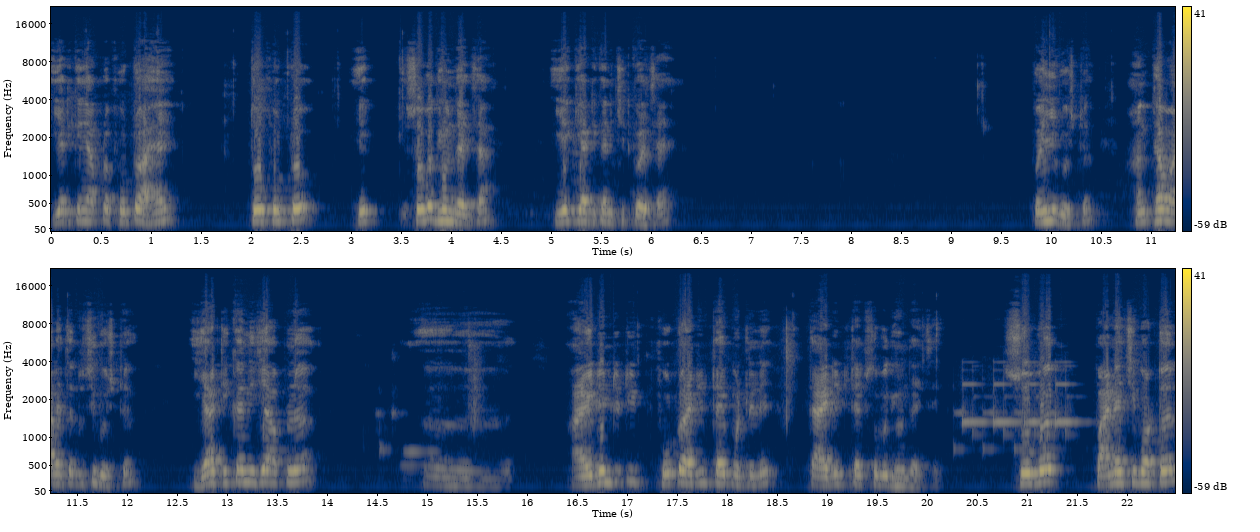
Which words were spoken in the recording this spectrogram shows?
या ठिकाणी आपला फोटो आहे. तो फोटो एक सोबत घेऊन जायचा. एक या ठिकाणी चिटकवायचा आहे. पहिली गोष्ट अंगठा मारायचा दुसरी गोष्ट या ठिकाणी जे आपलं आयडेंटिटी फोटो आयडेंटी टाईप म्हटलेले त्या आयडेंटिटी टाईप सोबत घेऊन जायचे. सोबत पाण्याची बॉटल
